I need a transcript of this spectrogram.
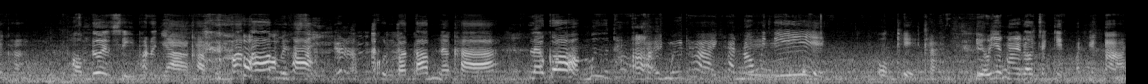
นะคะ พร้อมด้วยสีภรรยาค่ะคุณป้าตั้มค่ะ คุณป้าตั้มนะคะ แล้วก็มือถ่ายมือถ่ายค่ะน้องมินนี่โอเคค่ะ เดี๋ยวยังไงเราจะเก็บบรรยากาศ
